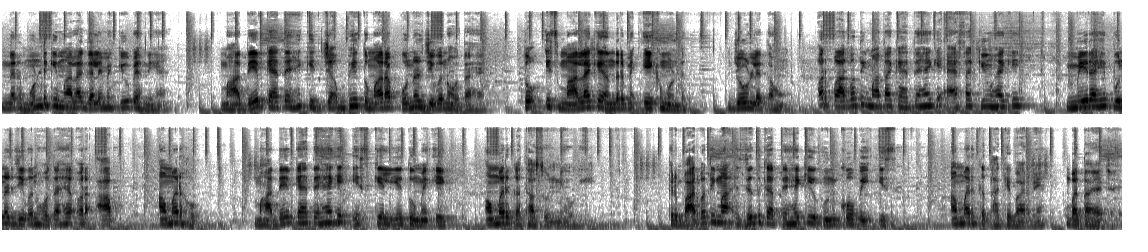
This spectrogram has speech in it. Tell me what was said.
नरमुंड की माला गले में क्यों पहनी है? महादेव कहते हैं कि जब भी तुम्हारा पुनर्जीवन होता है तो इस माला के अंदर में एक मुंड जोड़ लेता हूँ। और पार्वती माता कहते हैं कि ऐसा क्यों है कि मेरा ही पुनर्जीवन होता है और आप अमर हो। महादेव कहते हैं कि इसके लिए तुम्हें एक अमर कथा सुननी होगी। फिर पार्वती माँ जिद करते हैं कि उनको भी इस अमर कथा के बारे में बताया जाए।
